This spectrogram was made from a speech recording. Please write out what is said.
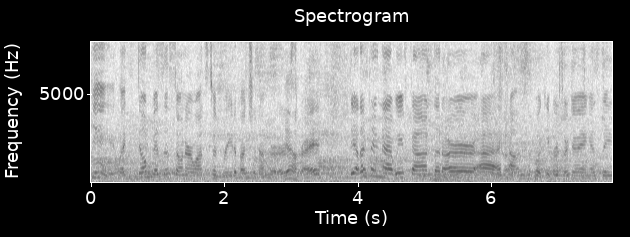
key. Like, no business owner wants to read a bunch of numbers, Yeah. right? The other thing that we've found that our uh, accountants and bookkeepers are doing is they,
